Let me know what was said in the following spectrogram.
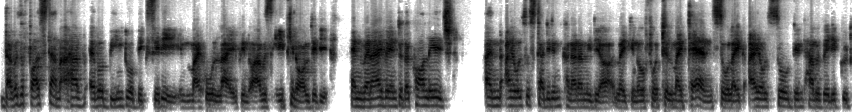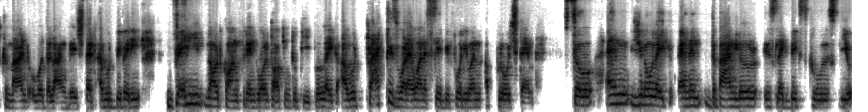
that was the first time I have ever been to a big city in my whole life. You know, I was 18 already. And when I went to the college, and I also studied in Kannada media, like, you know, for till my 10. So like, I also didn't have a very good command over the language that I would be very, very not confident while talking to people. Like I would practice what I want to say before even approach them. So, and you know, like, and then the Bangalore is like big schools, you,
